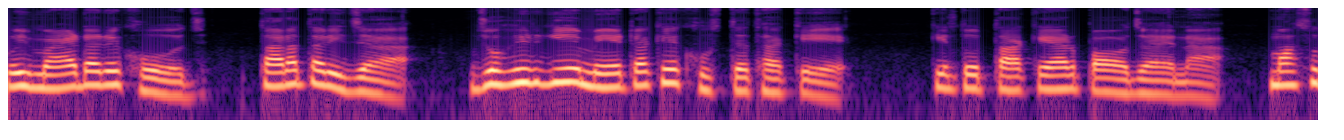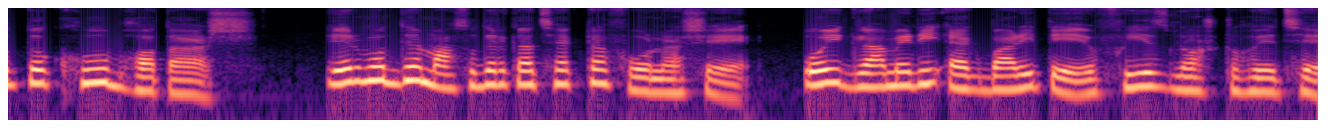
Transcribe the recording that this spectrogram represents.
ওই মায়াডারে খোঁজ, তাড়াতাড়ি যা। জহির গিয়ে মেয়েটাকে খুঁজতে থাকে, কিন্তু তাকে আর পাওয়া যায় না। মাসুদ তো খুব হতাশ। এর মধ্যে মাসুদের কাছে একটা ফোন আসে। ওই গ্রামেরই এক বাড়িতে ফ্রিজ নষ্ট হয়েছে,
